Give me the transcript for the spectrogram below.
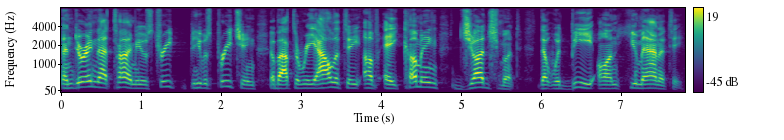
And during that time, he was, he was preaching about the reality of a coming judgment that would be on humanity.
